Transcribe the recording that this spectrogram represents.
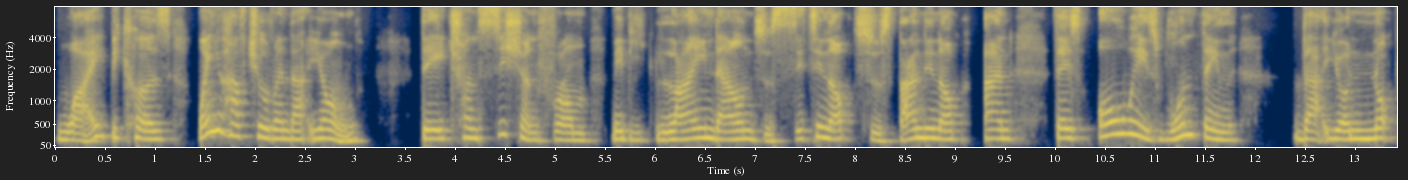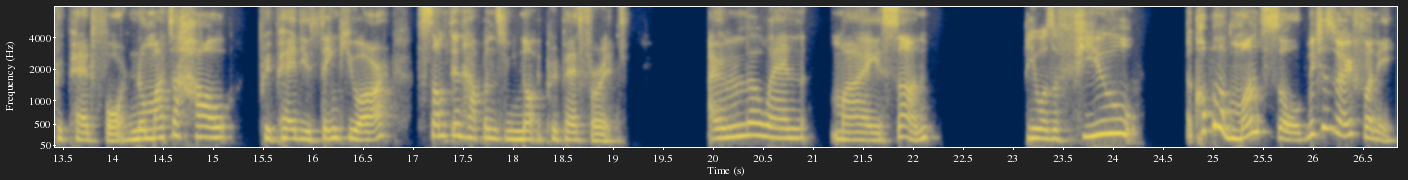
Why? Because when you have children that young, they transition from maybe lying down to sitting up to standing up. And there's always one thing that you're not prepared for. No matter how prepared you think you are, something happens, you're not prepared for it. I remember when my son, he was a few, a couple of months old, which is very funny,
